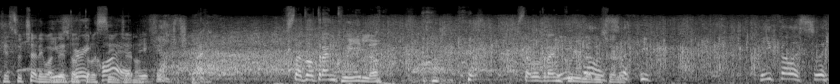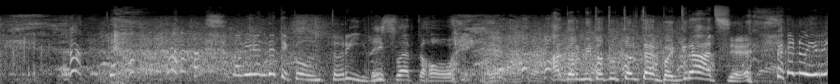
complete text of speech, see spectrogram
Che succede quando hai tolto l'ossigeno? È stato tranquillo. È stato tranquillo, diceva. He fell asleep. Ma vi rendete conto? Ride. He slept the whole way. ha dormito tutto il tempo e grazie. E lui ride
